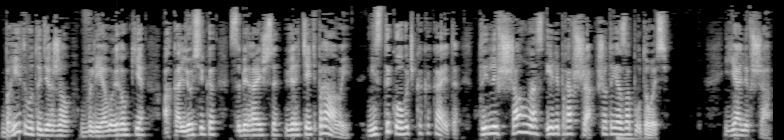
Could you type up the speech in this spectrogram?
«Бритву ты держал в левой руке, а колесико собираешься вертеть правой». Нестыковочка какая-то. Ты левша у нас или правша? Что-то я запуталась. Я левша.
